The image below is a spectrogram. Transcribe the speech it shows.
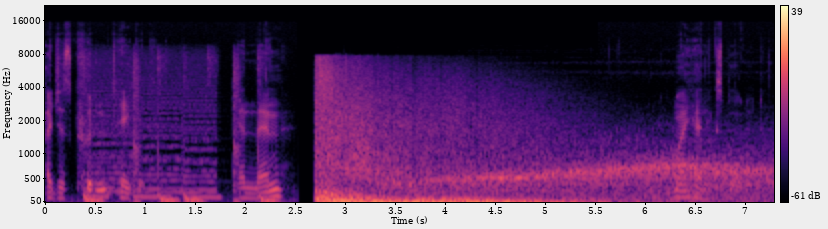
I just couldn't take it. And then, my head exploded.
